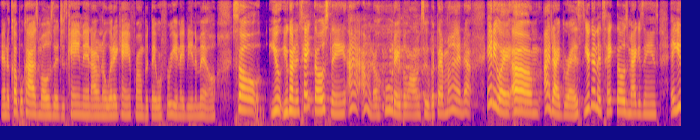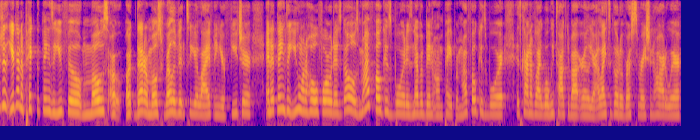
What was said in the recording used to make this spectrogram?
and a couple Cosmos that just came in. I don't know where they came from, but they were free and they be in the mail. So you you're gonna take those things. I, I don't know who they belong to, but they're mine now. Anyway, um, I digress. You're gonna take those magazines and you just you're gonna pick the things that you feel most or, or that are most relevant to your life and your future, and the things that you want to hold forward as goals. My focus board has never been on paper. My focus board is kind of like what we talked about earlier. I like to go to restoration hardware,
